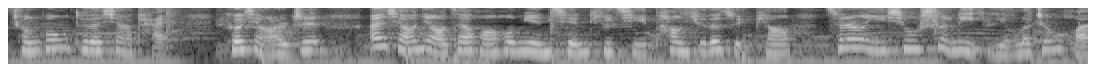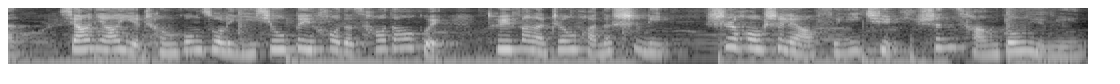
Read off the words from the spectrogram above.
成功推她下台。可想而知，安小鸟在皇后面前提起胖菊的嘴瓢，才让宜修顺利赢了甄嬛。小鸟也成功做了宜修背后的操刀鬼，推翻了甄嬛的势力。事后事了拂衣去，深藏功与名。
